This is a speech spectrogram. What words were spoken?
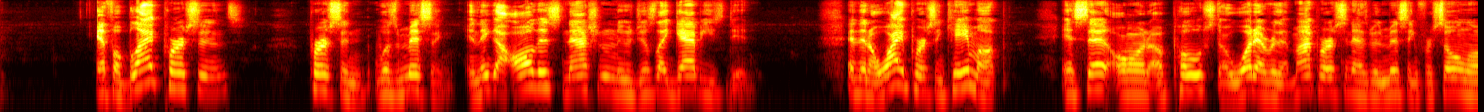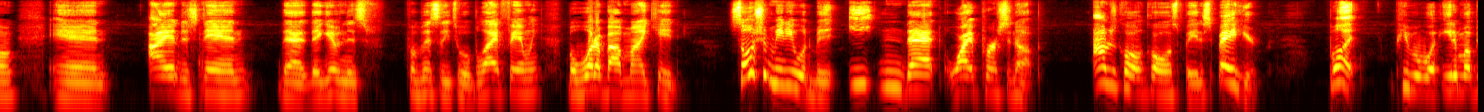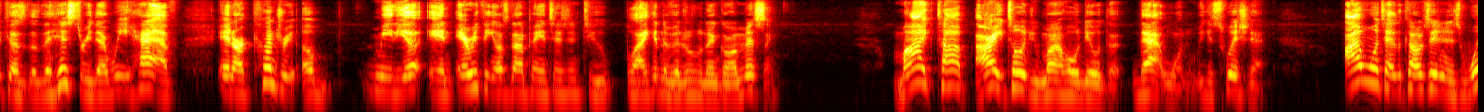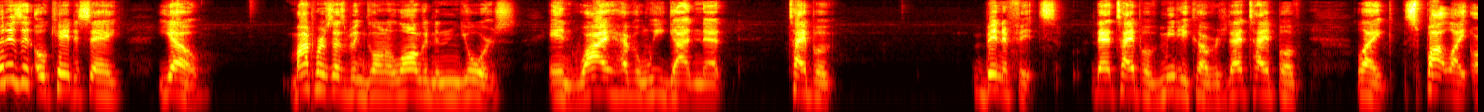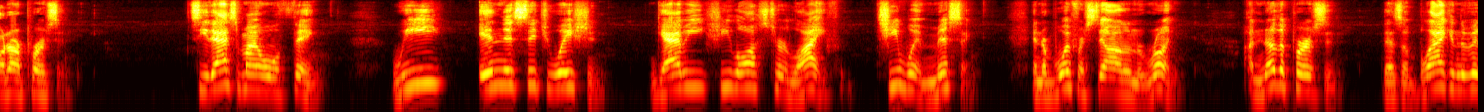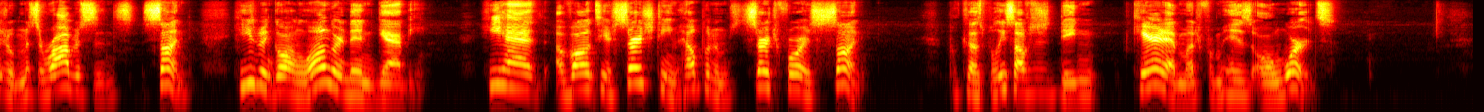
If a black person's person was missing and they got all this national news just like Gabby's did, and then a white person came up and said on a post or whatever that my person has been missing for so long and I understand that they're giving this publicity to a black family, but what about my kid? Social media would have been eating that white person up. I'm just calling call a spade a spade here. But people will eat them up because of the history that we have in our country of media and everything else not paying attention to black individuals when they're going missing. My top, I already told you my whole deal with the, that one. We can switch that. I want to have the conversation is when is it okay to say, yo, my person has been going longer than yours, and why haven't we gotten that type of benefits, that type of media coverage, that type of like spotlight on our person? See, that's my whole thing. We in this situation, Gabby, she lost her life. She went missing, and her boyfriend's still out on the run. Another person that's a black individual, Mr. Robinson's son, he's been gone longer than Gabby. He had a volunteer search team helping him search for his son because police officers didn't care that much from his own words.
